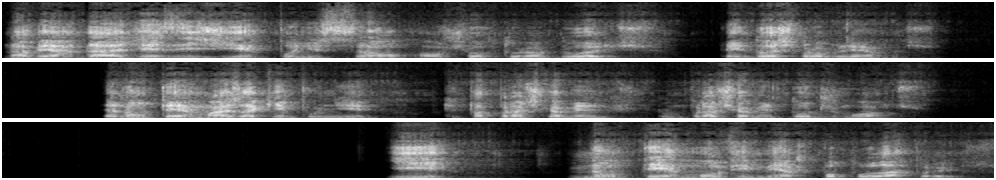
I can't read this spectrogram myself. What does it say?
na verdade, exigir punição aos torturadores tem dois problemas. É não ter mais a quem punir, que está praticamente, estão praticamente todos mortos, e não ter movimento popular para isso.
